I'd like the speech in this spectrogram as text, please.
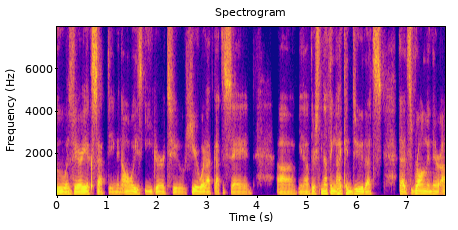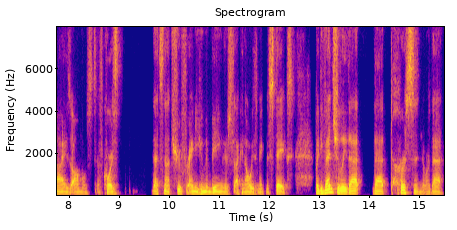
who was very accepting and always eager to hear what I've got to say. And uh, you know, there's nothing I can do that's that's wrong in their eyes. Almost, of course, that's not true for any human being. There's I can always make mistakes, but eventually that that person or that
